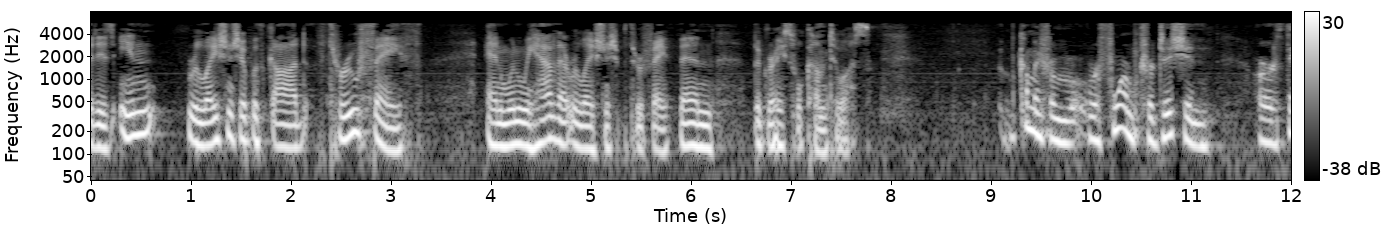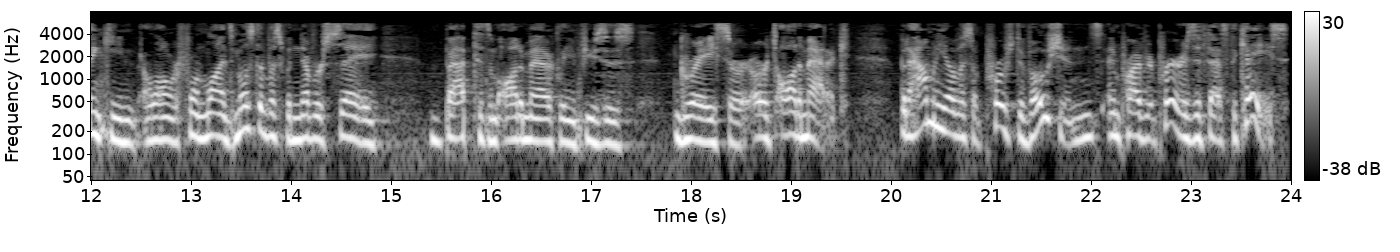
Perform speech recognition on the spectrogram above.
that is in relationship with God through faith. And when we have that relationship through faith, then the grace will come to us. Coming from Reformed tradition or thinking along Reformed lines, most of us would never say baptism automatically infuses grace or, or it's automatic. But how many of us approach devotions and private prayer as if that's the case?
